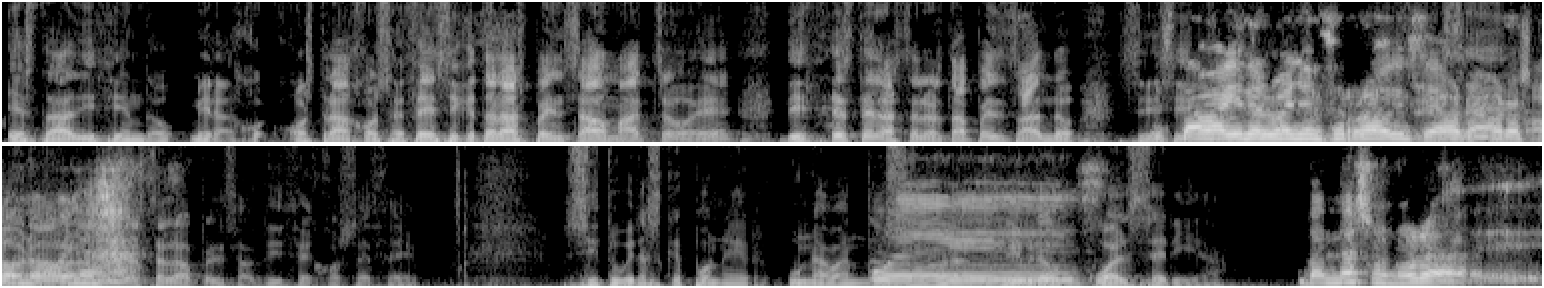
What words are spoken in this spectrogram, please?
está diciendo, mira, ostras, José C, sí que te lo has pensado, macho, ¿eh? Dice Estela, se lo está pensando. Sí, sí, Estaba ahí en el baño encerrado, dice Sí, ahora, ahora es cuando voy a... ya se lo ha pensado, dice José C. Si tuvieras que poner una banda sonora a tu libro, Pues- ¿cuál sería? Banda sonora. eh,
